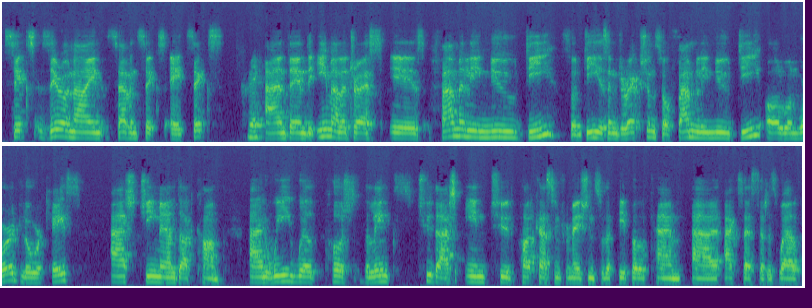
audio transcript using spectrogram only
609 7686. Correct. And then the email address is family new D, so D is in direction, so family new D, all one word, lowercase, at gmail.com. And we will put the links to that into the podcast information so that people can uh, access it as well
